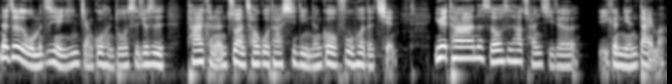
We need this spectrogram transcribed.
那这个我们之前已经讲过很多次，就是他可能赚超过他心里能够负荷的钱，因为他那时候是他传奇的一个年代嘛，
